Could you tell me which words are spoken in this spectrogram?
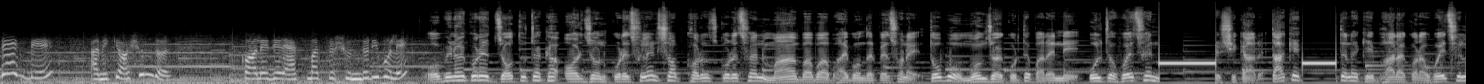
দেখবে, আমি কি অসুন্দর। কলেজের একমাত্র সুন্দরী বলে অভিনয় করে যত টাকা অর্জন করেছিলেন, সব খরচ করেছেন মা, বাবা ভাই বোনদের পেছনে। তবু মন জয় করতে পারেননি। উল্টো হয়েছেন শিকার। তাকে নাকি ভাড়া করা হয়েছিল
